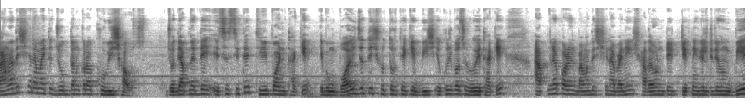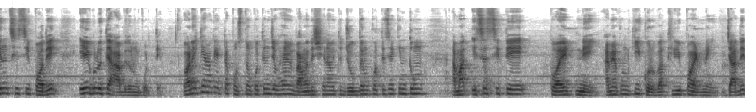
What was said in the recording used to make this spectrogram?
বাংলাদেশ সেনাবাহিনীতে যোগদান করা খুবই সহজ। যদি আপনাদের এসএসসিতে থ্রি পয়েন্ট থাকে এবং বয়স যদি সত্তর থেকে বিশ একুশ বছর হয়ে থাকে, আপনারা পারেন বাংলাদেশ সেনাবাহিনী সাধারণ টেট টেকনিক্যাল টেট এবং বিএনসিসি পদে এইগুলোতে আবেদন করতে। অনেকে আমাকে একটা প্রশ্ন করতেন যে, ভাই, আমি বাংলাদেশ সেনাবাহিনীতে যোগদান করতে চাই, কিন্তু আমার এসএসসিতে পয়েন্ট নেই। আমি এখন কি করব? বা থ্রি পয়েন্ট নেই। যাদের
